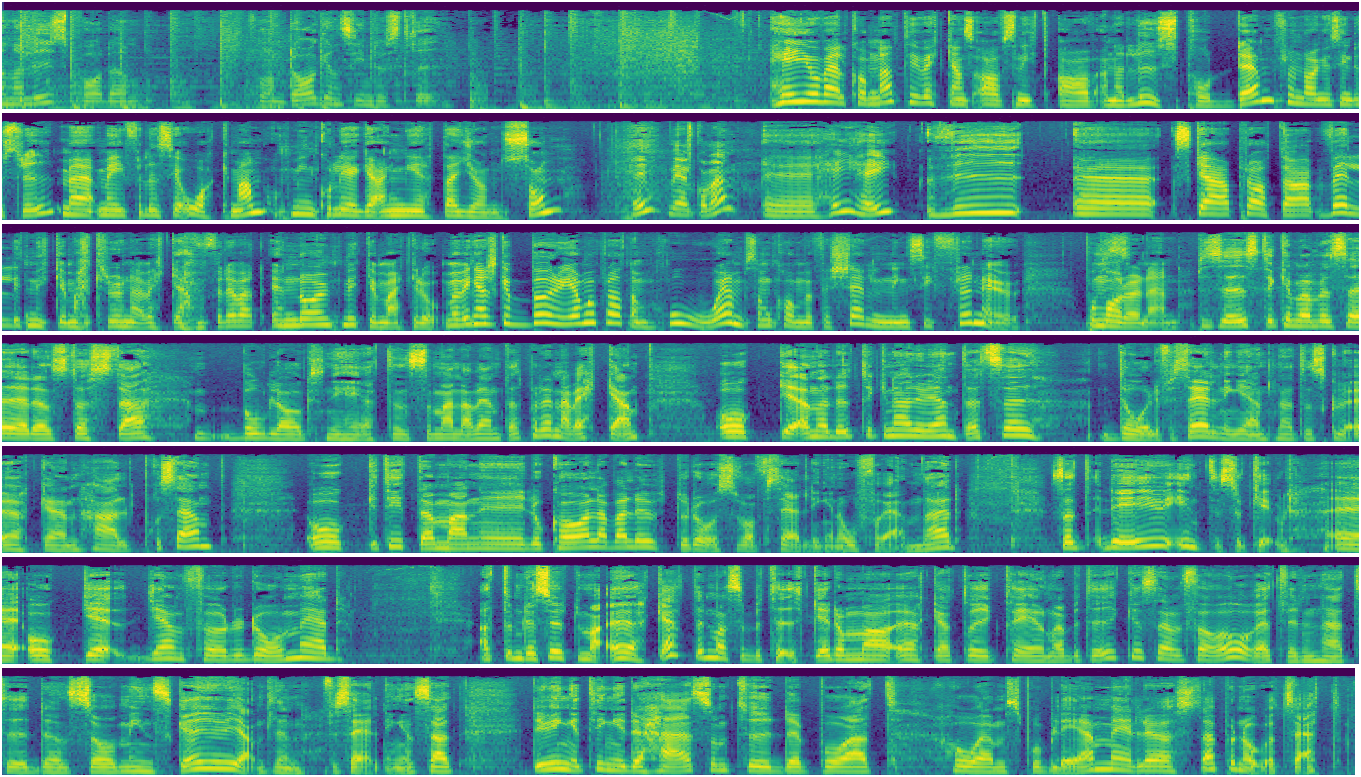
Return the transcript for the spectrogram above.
Analyspodden från Dagens Industri. Hej och välkomna till veckans avsnitt av Analyspodden från Dagens Industri med mig Felicia Åkman och min kollega Agneta Jönsson. Hej, välkommen! Eh, hej hej! Vi eh, ska prata väldigt mycket makro den här veckan för det har varit enormt mycket makro. Men vi kanske ska börja med att prata om H&M som kommer försäljningssiffror nu på morgonen. Precis, det kan man väl säga är den största bolagsnyheten som alla väntat på denna veckan. Och analytikerna hade väntat sig dålig försäljning egentligen, att det skulle öka en halv procent. Och tittar man i lokala valutor då så var försäljningen oförändrad. Så det är ju inte så kul. Eh, och eh, jämför du då med att de dessutom har ökat en massa butiker. De har ökat drygt 300 butiker sedan förra året vid den här tiden så minskar ju egentligen försäljningen. Så att det är ju ingenting i det här som tyder på att H&M's problem är lösta på något sätt.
